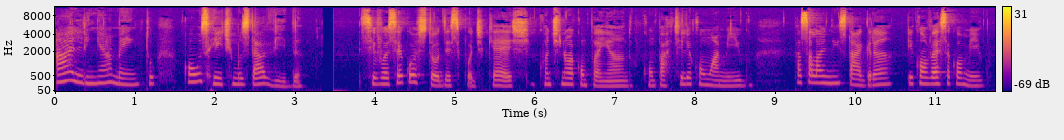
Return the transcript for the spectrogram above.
alinhamento com os ritmos da vida. Se você gostou desse podcast, continue acompanhando, compartilha com um amigo, passa lá no Instagram e conversa comigo.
